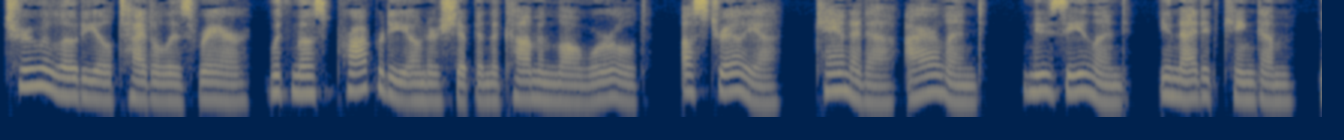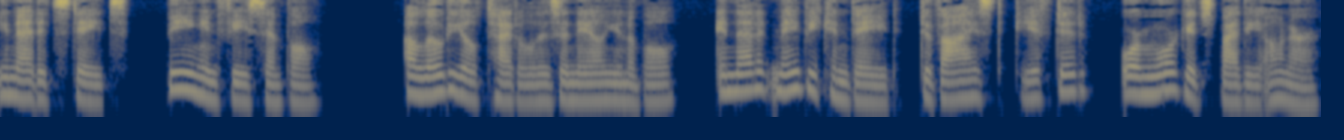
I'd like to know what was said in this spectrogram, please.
True allodial title is rare, with most property ownership in the common law world Australia, Canada, Ireland, New Zealand, United Kingdom, United States being in fee simple. Allodial title is inalienable, in that it may be conveyed, devised, gifted, or mortgaged by the owner,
